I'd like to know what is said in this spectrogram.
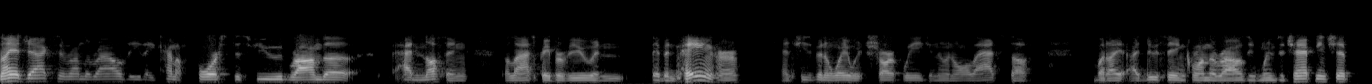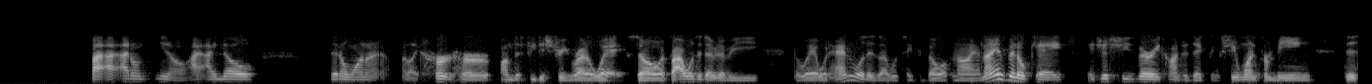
Nia Jackson, Ronda Rousey, they kind of forced this feud. Ronda had nothing the last pay per view, and they've been paying her, and she's been away with Shark Week and doing all that stuff. But I, I do think Ronda Rousey wins the championship. I, I don't, you know, I, I know they don't want to like hurt her undefeated streak right away. So if I was a WWE, the way I would handle it is I would take the belt of Nia. Nia's been okay. It's just she's very contradicting. She went from being this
